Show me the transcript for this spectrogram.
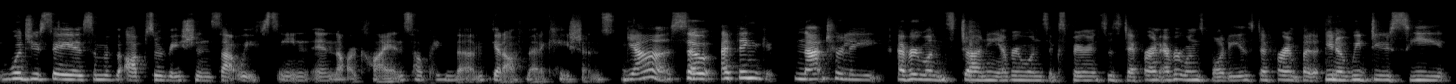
would you say is some of the observations that we've seen in our clients helping them get off medications? Yeah so i think naturally everyone's journey everyone's experience is different. Everyone's body is different but you know we do see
